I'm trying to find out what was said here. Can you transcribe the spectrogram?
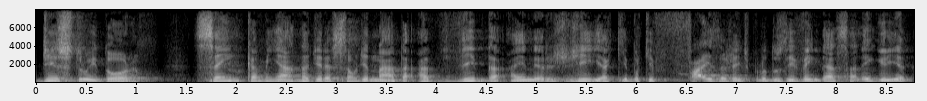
destruidor, sem caminhar na direção de nada. A vida, a energia, aquilo que faz a gente produzir, vem dessa alegria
